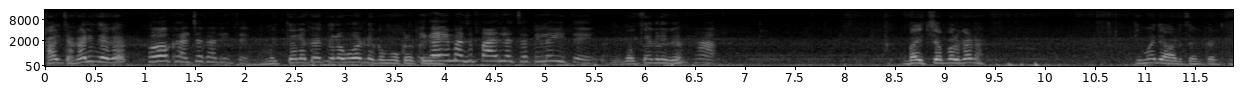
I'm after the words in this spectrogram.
खालच्या खालीच आहे का? हो खालच्या खालीच आहे. मग त्याला काय त्याला ओढलं का मोकळं हे काय माझं पाय लचकलं इथे. लचकलं का? हा. बाई चप्पल काढ. ती मध्ये अडचण करते.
